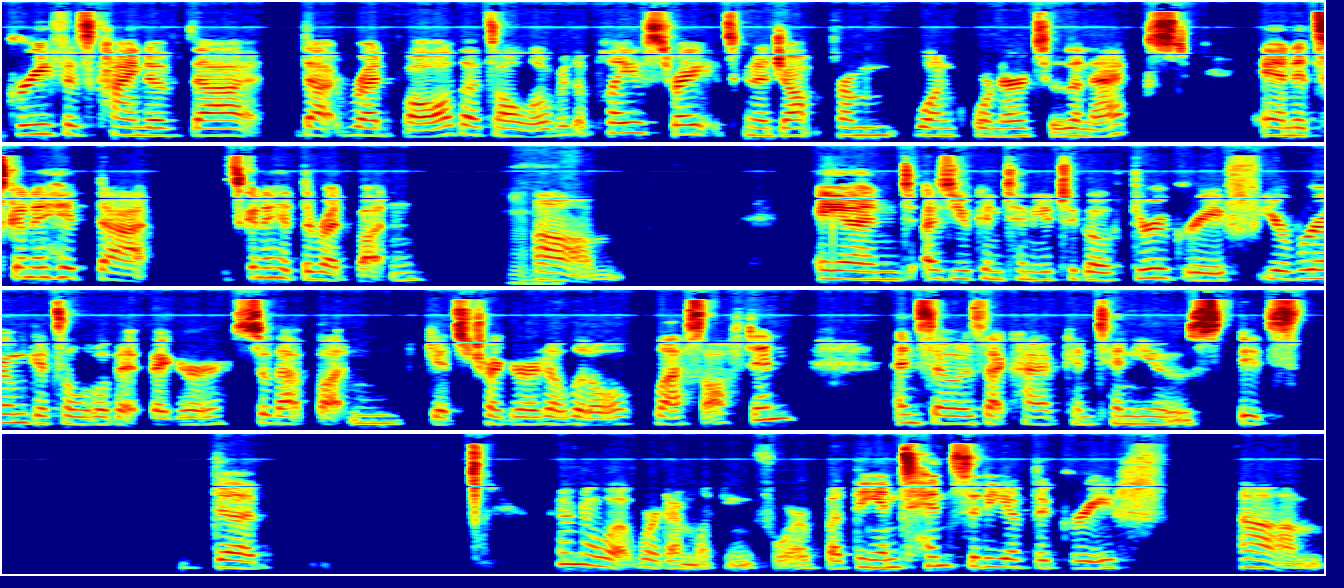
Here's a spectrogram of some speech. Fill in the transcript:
grief is kind of that that red ball that's all over the place right it's going to jump from one corner to the next and it's going to hit that it's going to hit the red button mm-hmm. um, and as you continue to go through grief your room gets a little bit bigger so that button gets triggered a little less often and so as that kind of continues it's the don't know what word i'm looking for but the intensity of the grief um,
